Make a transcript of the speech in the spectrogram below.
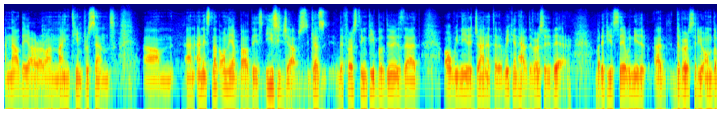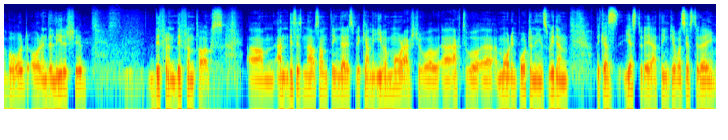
and now they are around 19%. Um, and, and it's not only about these easy jobs because the first thing people do is that oh we need a janitor we can have diversity there. But if you say we need a, a diversity on the board or in the leadership different different talks. Um, and this is now something that is becoming even more actual uh, actual uh, more important in Sweden because yesterday I think it was yesterday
